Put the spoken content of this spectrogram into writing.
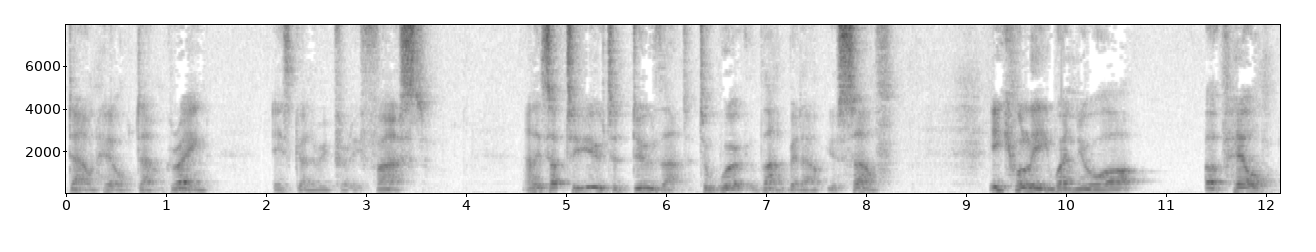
downhill, down grain, it's going to be pretty fast. And it's up to you to do that, to work that bit out yourself. Equally, when you are uphill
